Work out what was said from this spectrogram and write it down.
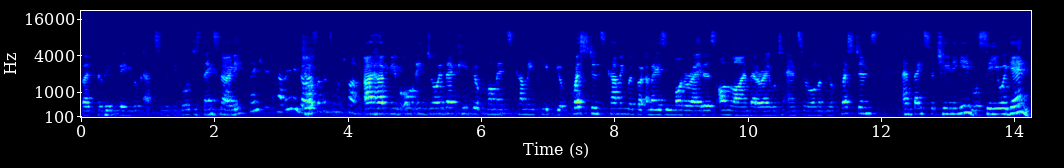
But Olivia, you look absolutely gorgeous. Thanks, Noni. Thank you for having me, guys. I've had so much fun. I hope you've all enjoyed that. Keep your comments coming. Keep your questions coming. We've got amazing moderators online that are able to answer all of your questions. And thanks for tuning in. We'll see you again.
